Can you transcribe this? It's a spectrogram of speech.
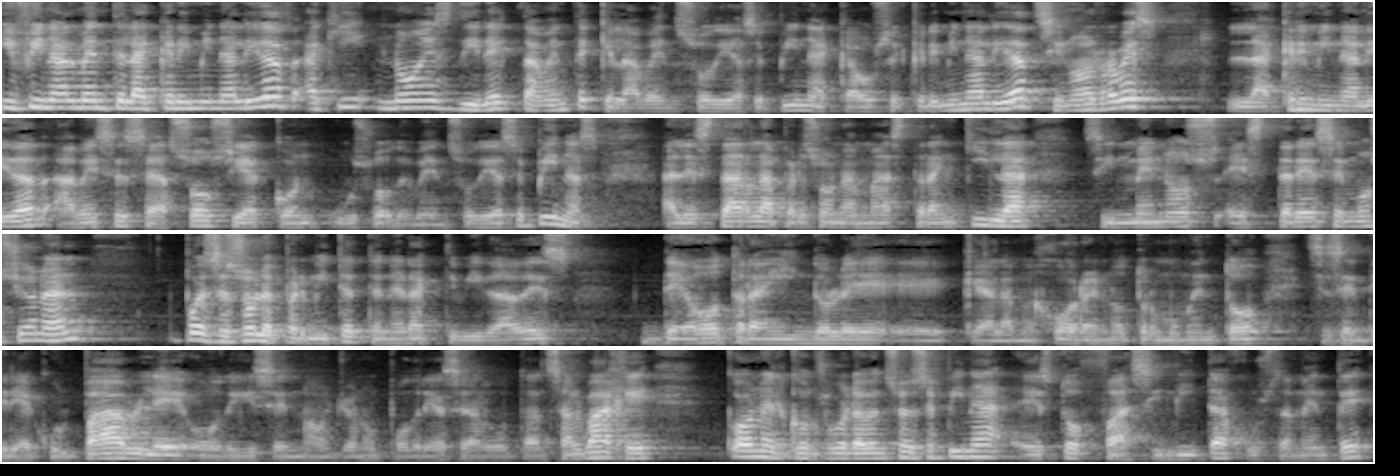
Y finalmente la criminalidad. Aquí no es directamente que la benzodiazepina cause criminalidad, sino al revés. La criminalidad a veces se asocia con uso de benzodiazepinas. Al estar la persona más tranquila, sin menos estrés emocional, pues eso le permite tener actividades de otra índole eh, que a lo mejor en otro momento se sentiría culpable o dice no, yo no podría hacer algo tan salvaje. Con el consumo de la benzodiazepina esto facilita justamente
